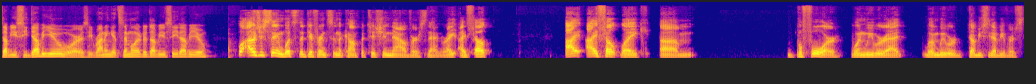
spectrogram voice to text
WCW or is he running it similar to WCW? Well, I was just saying, what's the difference in the competition now versus then, right? I felt, I I felt like um before when we were at when we were WCW versus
